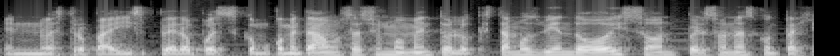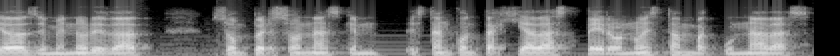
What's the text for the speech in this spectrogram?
en nuestro país, pero pues como comentábamos hace un momento, lo que estamos viendo hoy son personas contagiadas de menor edad, son personas que están contagiadas pero no están vacunadas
